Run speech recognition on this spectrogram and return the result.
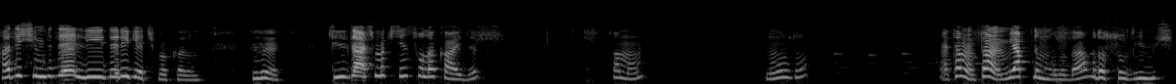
Hadi şimdi de lideri geç bakalım. Kilidi açmak için sola kaydır. Tamam. Ne oldu? Ha, tamam tamam yaptım bunu da. Bu da soruymuş.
